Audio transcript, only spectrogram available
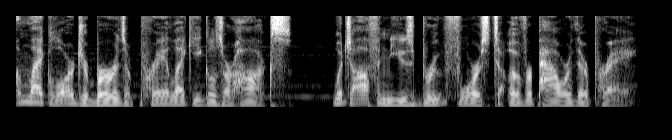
Unlike larger birds of prey like eagles or hawks, which often use brute force to overpower their prey,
